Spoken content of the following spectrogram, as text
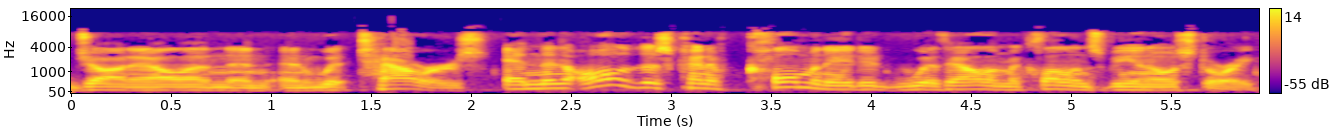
John Allen and, and Whit Towers. And then all of this kind of culminated with Allen McClelland's V&O story.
